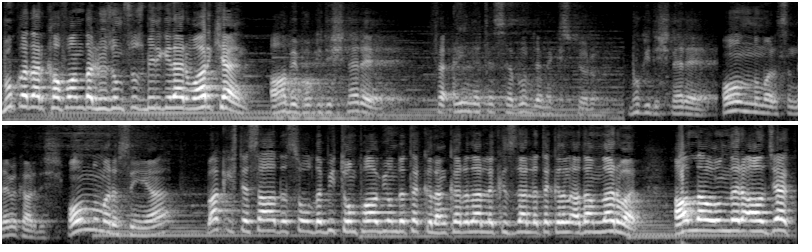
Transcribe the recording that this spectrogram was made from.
bu kadar kafanda lüzumsuz bilgiler varken, abi bu gidiş nereye? Fe eyne tesebun demek istiyorum. Bu gidiş nereye? 10 numarasın değil mi kardeş? 10 numarasın ya. Bak işte sağda solda bir ton pavyonda takılan, karılarla kızlarla takılan adamlar var. Allah onları alacak,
